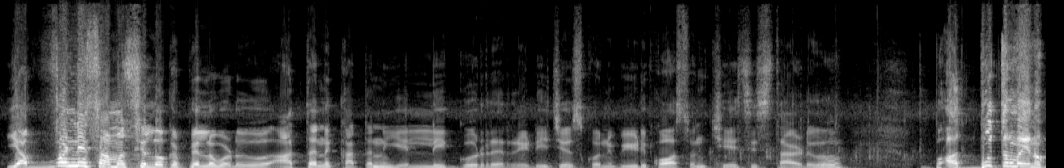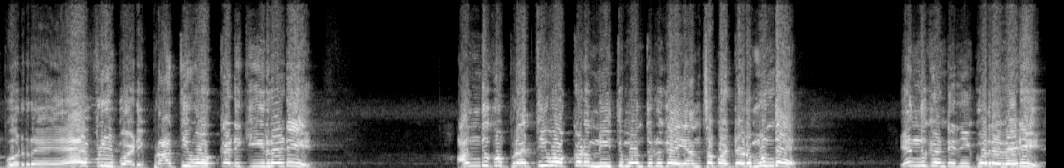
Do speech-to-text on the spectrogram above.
ఎవరిని ఒక పిల్లవాడు అతనికి అతను వెళ్ళి గొర్రె రెడీ చేసుకొని వీడి కోసం చేసిస్తాడు. అద్భుతమైన గొర్రె ఎవ్రీబడి ప్రతి ఒక్కడికి రెడీ అందుకు ప్రతి ఒక్కడు నీతిమంతుడిగా ఎంచబడ్డాడు. ముందే ఎందుకంటే నీ గొర్రె రెడీ?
